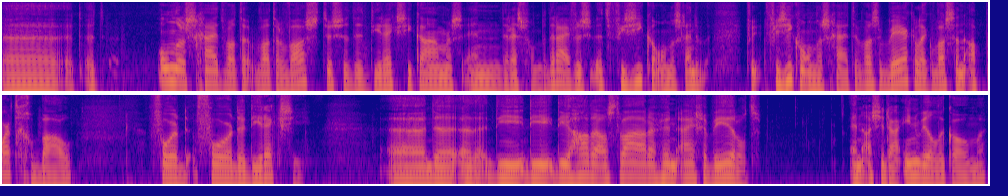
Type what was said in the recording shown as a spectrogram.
uh, het, het, onderscheid wat er, wat er was... tussen de directiekamers en de rest van het bedrijf. Dus het fysieke onderscheid. fysieke onderscheid. Er was werkelijk was een apart gebouw voor de, voor de directie. Uh, de, die, die, die hadden als het ware hun eigen wereld en als je daarin wilde komen,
